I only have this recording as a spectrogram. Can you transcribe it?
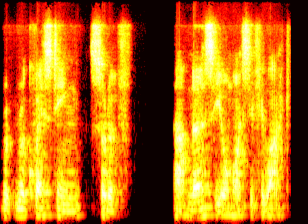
re- requesting sort of uh, mercy almost, if you like.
